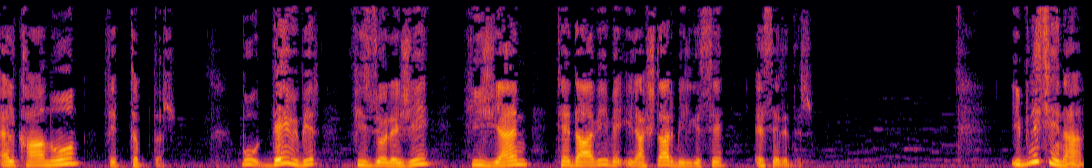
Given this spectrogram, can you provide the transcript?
El Kanun fit Tıp'tır. Bu dev bir fizyoloji, hijyen, tedavi ve ilaçlar bilgisi eseridir. İbn Sina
